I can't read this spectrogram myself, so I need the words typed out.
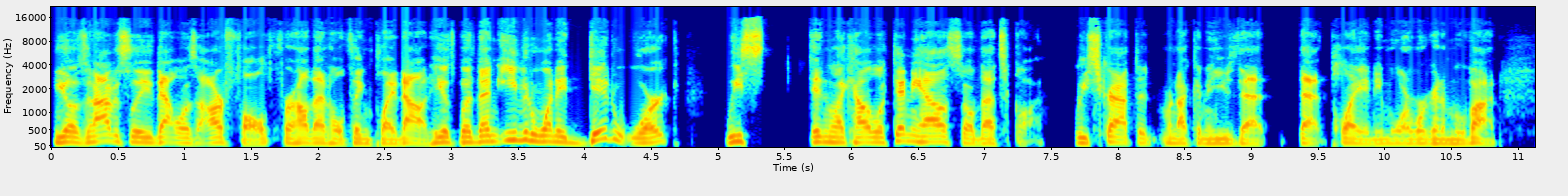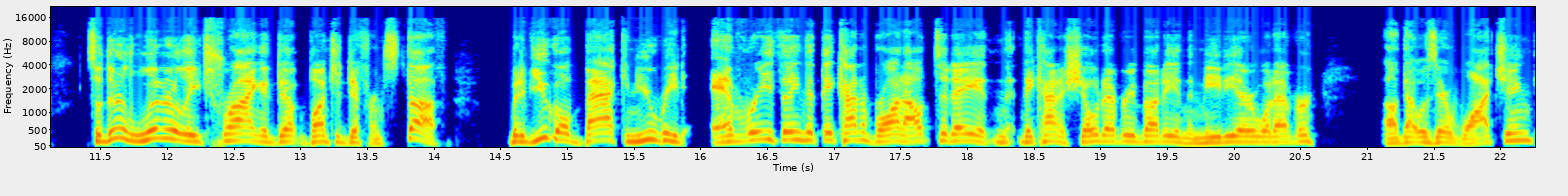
He goes, and obviously that was our fault for how that whole thing played out. He goes, but then even when it did work, we didn't like how it looked anyhow, so that's gone. We scrapped it. We're not going to use that that play anymore. We're going to move on. So they're literally trying a bunch of different stuff. But if you go back and you read everything that they kind of brought out today, and they kind of showed everybody in the media or whatever uh, that was there watching,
